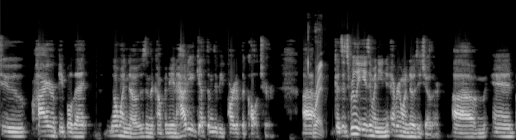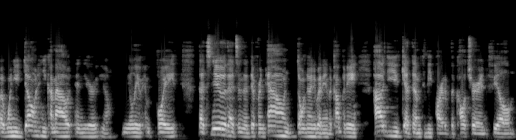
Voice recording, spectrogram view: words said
to hire people that no one knows in the company and how do you get them to be part of the culture. Uh, right. Because it's really easy when you everyone knows each other. Um, and but when you don't and you come out and you're you know the only employee that's new, that's in a different town, don't know anybody in the company. How do you get them to be part of the culture and feel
